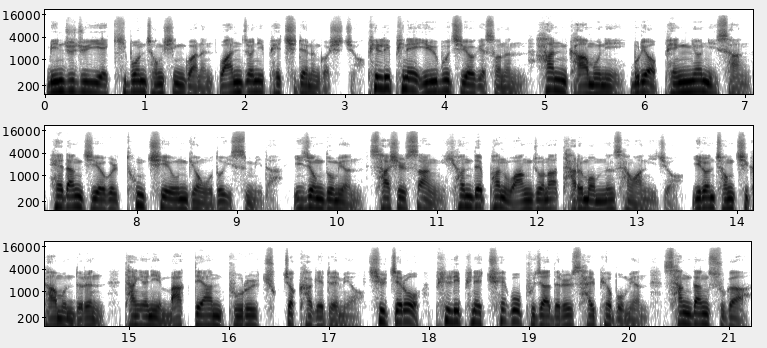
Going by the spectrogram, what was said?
민주주의의 기본 정신과는 완전히 배치되는 것이죠. 필리핀의 일부 지역에서는 한 가문이 무려 100년 이상 해당 지역을 통치해온 경우도 있습니다. 이 정도면 사실상 현대판 왕조나 다름없는 상황이죠. 이런 정치 가문들은 당연히 막대한 부를 축적하게 되며 실제로 필리핀의 최고 부자들을 살펴보면 상당수가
